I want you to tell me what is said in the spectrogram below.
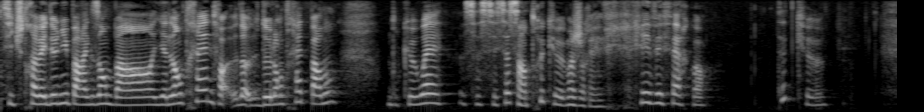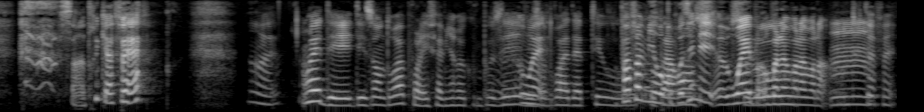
si tu travailles de nuit par exemple, ben il y a de l'entraide, de, de l'entraide pardon. Donc ouais, ça c'est ça c'est un truc que moi j'aurais rêvé faire quoi. Peut-être que c'est un truc à faire. Ouais. Ouais, des, des endroits pour les familles recomposées, Ouais. des endroits adaptés aux Pas famille aux recomposée, parents mais euh, ouais, solo. voilà, voilà, voilà, Mm. tout à fait.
